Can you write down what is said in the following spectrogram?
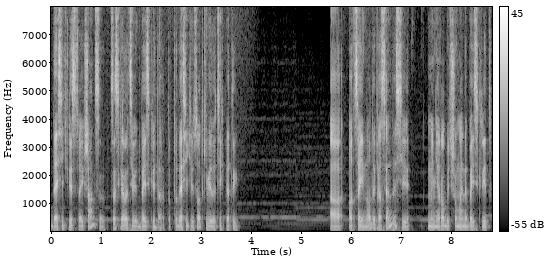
10 кріт страйк шансу, це скелеться від бейс кріта. Тобто 10% від оцих 5. А оцей нодик Ascendasі мені робить, що в мене бейс кріт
